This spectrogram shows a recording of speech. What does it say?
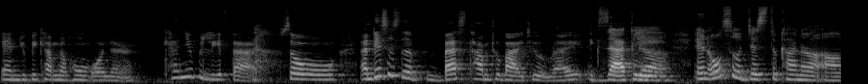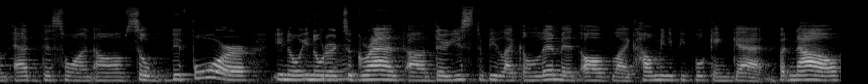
and you become the homeowner. Can you believe that? So, and this is the best time to buy too, right? Exactly. Yeah. And also just to kind of um, add this one, uh, so before, you know, in order to grant, uh, there used to be like a limit of like how many people can get. But now,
